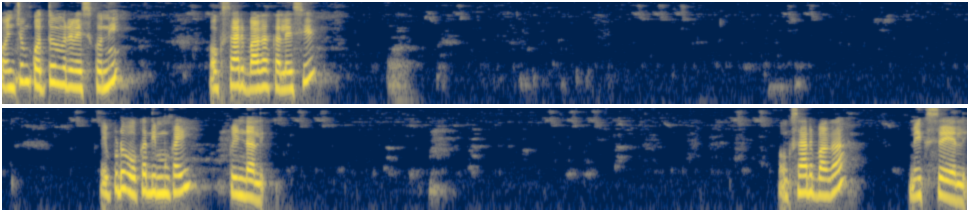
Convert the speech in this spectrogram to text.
కొంచెం కొత్తిమీర వేసుకొని ఒకసారి బాగా కలిసి ఇప్పుడు ఒక నిమ్మకాయ పిండాలి. ఒకసారి బాగా మిక్స్ చేయాలి.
